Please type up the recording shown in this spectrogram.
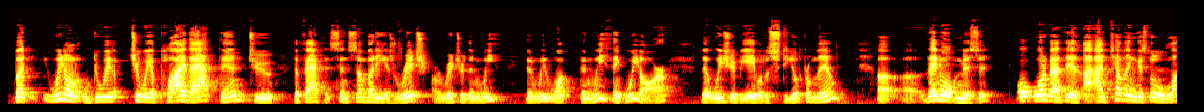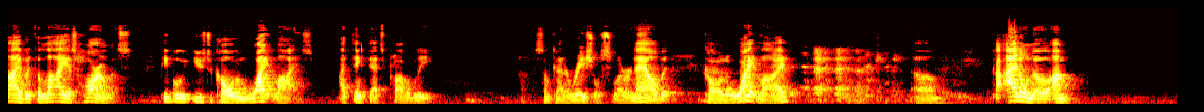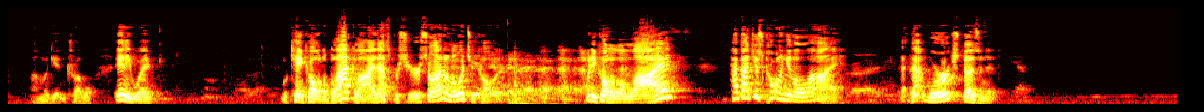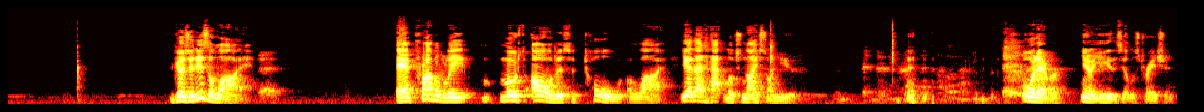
But we don't, do we, should we apply that then to the fact that since somebody is rich or richer than we, than we want, than we think we are, that we should be able to steal from them? Uh, uh, they won't miss it. Or what about this? I, I'm telling this little lie, but the lie is harmless. People used to call them white lies. I think that's probably uh, some kind of racial slur now, but call it a white lie. Um, I, I don't know. I'm I'm gonna get in trouble. Anyway, we can't call it a black lie, that's for sure. So I don't know what you call it. What do you call it? A lie? How about just calling it a lie? That, that works, doesn't it? Because it is a lie. And probably most all of us have told a lie. Yeah, that hat looks nice on you. or whatever. You know, you get this illustration.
